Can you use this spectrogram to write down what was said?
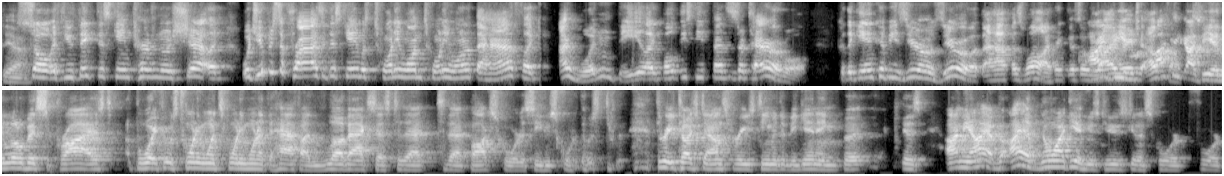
Yeah. so if you think this game turns into a shit, like, would you be surprised if this game was 21 21 at the half? Like, I wouldn't be. Like, both these defenses are terrible. The game could be 0 0 at the half as well. I think there's a I'd wide be, range of I think I'd be a little bit surprised. Boy, if it was 21-21 at the half, I'd love access to that to that box score to see who scored those three, three touchdowns for each team at the beginning. But because I mean, I have I have no idea who's who's going to score for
